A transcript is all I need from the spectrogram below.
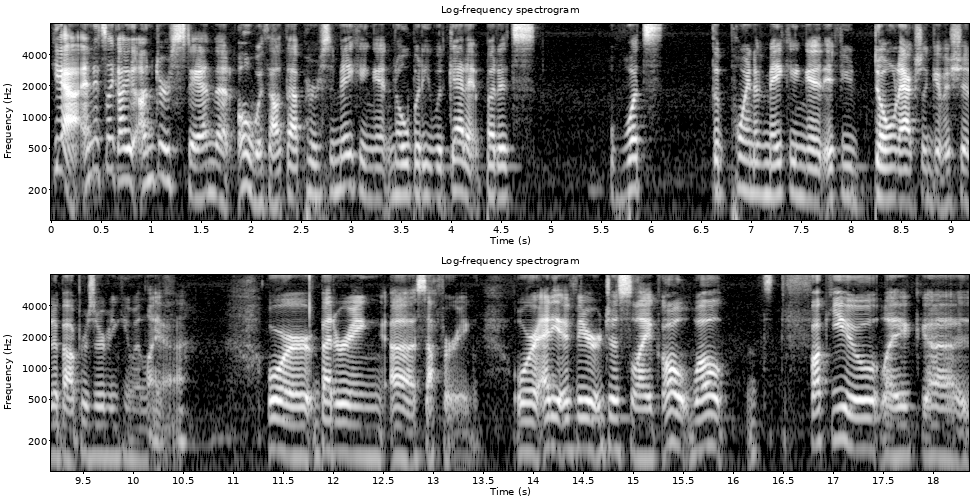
Yeah, and it's like I understand that oh, without that person making it, nobody would get it, but it's what's the point of making it if you don't actually give a shit about preserving human life Yeah. Or bettering uh, suffering or any if you're just like, "Oh, well, fuck you," like uh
